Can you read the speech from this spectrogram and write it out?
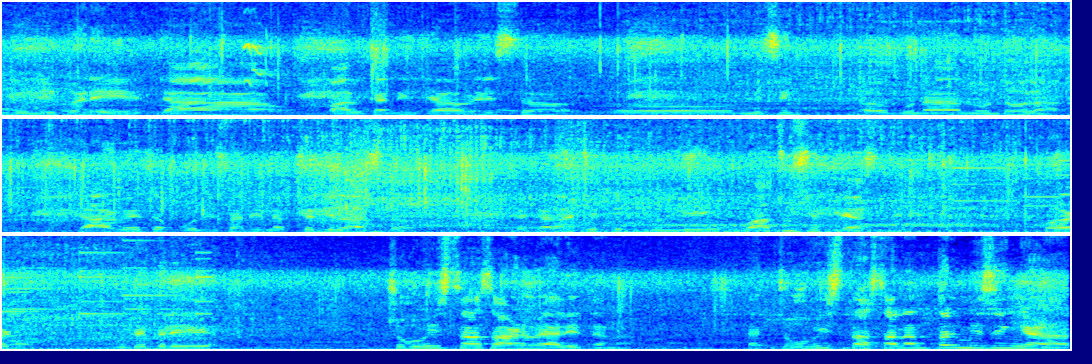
मुलीकडे त्या पालकांनी ज्यावेळेस मिसिंग गुन्हा नोंदवला त्यावेळेस जर पोलिसांनी लक्ष दिलं असतं. तर कदाचित ती मुलगी वाचू शकली असते. पण कुठेतरी चोवीस तास आडवे आले त्यांना. त्या चोवीस तासानंतर मिसिंग घेणार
